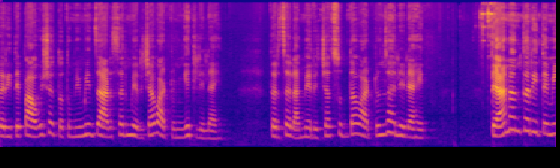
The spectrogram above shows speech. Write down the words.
तर इथे पाहू शकता तुम्ही मी जाडसर मिरच्या वाटून घेतलेल्या आहेत. तर चला मिरच्यासुद्धा वाटून झालेल्या आहेत. त्यानंतर इथे मी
